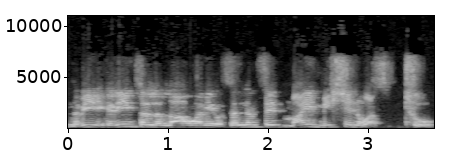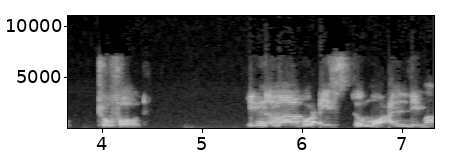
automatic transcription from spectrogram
Nabi Kareem sallallahu alayhi said, my mission was two, twofold. Innama bu'istu mu'allima.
